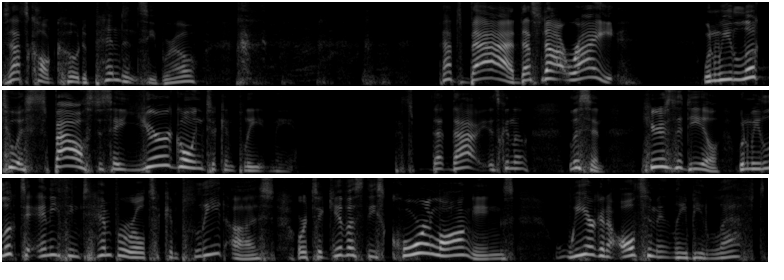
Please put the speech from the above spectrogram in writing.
is that's called codependency, bro. that's bad. That's not right. When we look to a spouse to say, You're going to complete me, that's, that, that is going to, listen, here's the deal. When we look to anything temporal to complete us or to give us these core longings, we are going to ultimately be left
